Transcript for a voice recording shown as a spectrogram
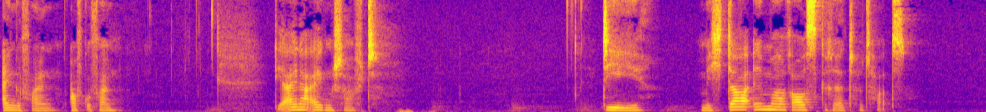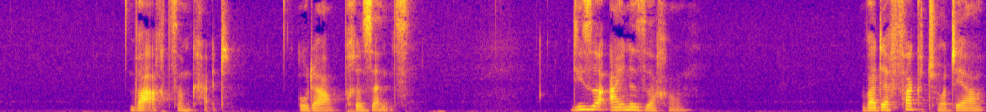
eingefallen, aufgefallen, die eine Eigenschaft, die mich da immer rausgerettet hat, war Achtsamkeit oder Präsenz. Diese eine Sache war der Faktor, der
